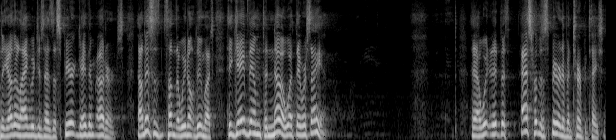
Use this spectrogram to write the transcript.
the other languages as the Spirit gave them utterance. Now, this is something that we don't do much. He gave them to know what they were saying. Yeah, we, it, ask for the spirit of interpretation.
